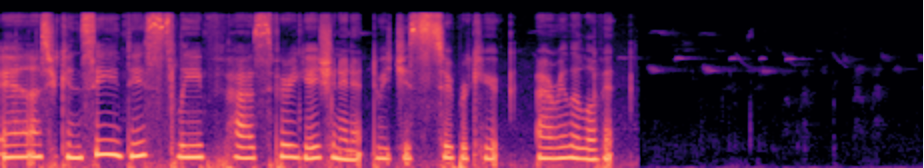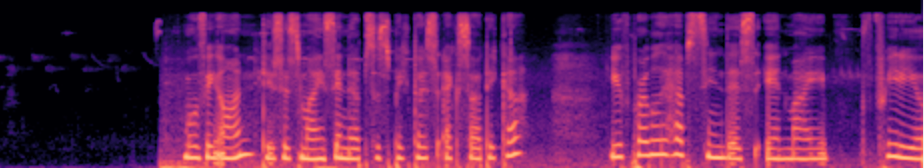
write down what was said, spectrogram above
And as you can see this leaf has variegation in it which is super cute. I really love it moving on this is my Scindapsus pictus exotica you've probably have seen this in my video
